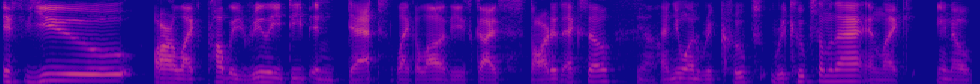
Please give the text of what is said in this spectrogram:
if you are like probably really deep in debt, like a lot of these guys started EXO, yeah. and you want to recoup recoup some of that and like you know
